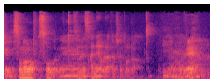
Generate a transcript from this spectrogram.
かにそのそうだそれねですかね俺は楽しかったことは。なるほどね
